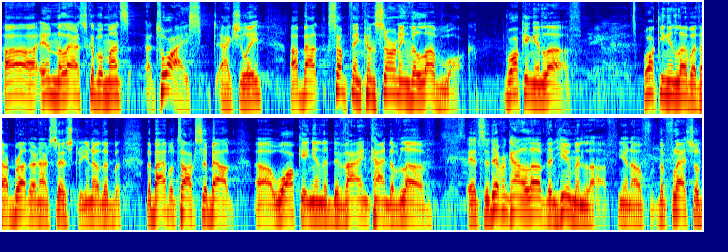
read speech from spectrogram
uh, in the last couple of months, uh, twice actually, about something concerning the love walk, walking in love walking in love with our brother and our sister. You know, the, the Bible talks about uh, walking in the divine kind of love. It's a different kind of love than human love. You know, the flesh will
